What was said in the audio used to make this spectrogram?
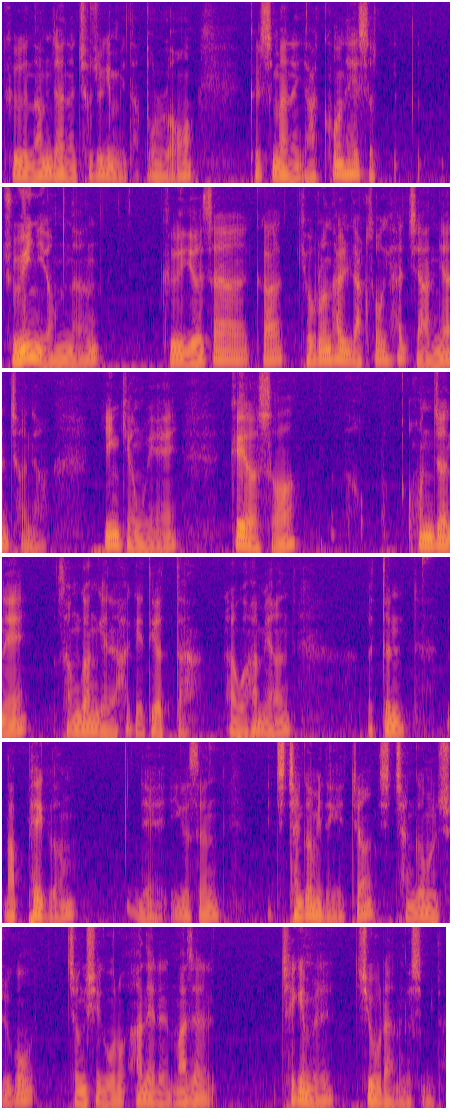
그 남자는 처죽입니다. 돌로. 그렇지만은 약혼해서 주인이 없는 그 여자가 결혼할 약속을 하지 아니한 처녀인 경우에 꿰어서 혼전에 성관계를 하게 되었다라고 하면 어떤 납폐금, 네, 이것은 지참금이 되겠죠. 지참금을 주고 정식으로 아내를 맞을 책임을 지우라는 것입니다.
